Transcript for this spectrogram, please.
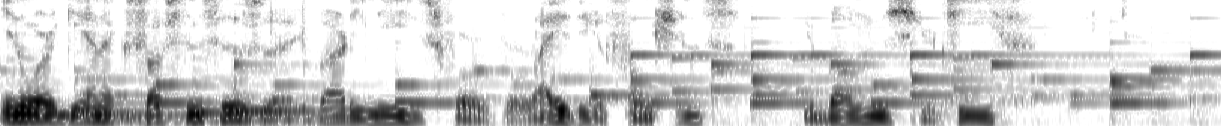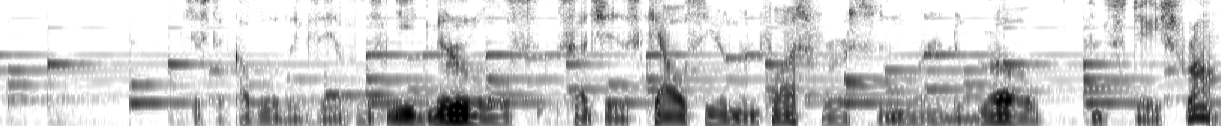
inorganic substances that your body needs for a variety of functions your bones, your teeth. Just a couple of examples need minerals such as calcium and phosphorus in order to grow and stay strong.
